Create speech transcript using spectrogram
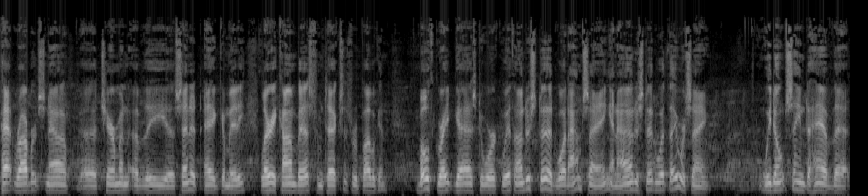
Pat Roberts, now uh, chairman of the uh, Senate Ag Committee, Larry Combest from Texas, Republican, both great guys to work with, understood what I'm saying, and I understood what they were saying. We don't seem to have that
